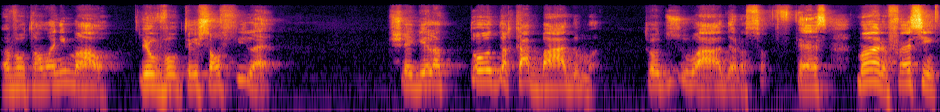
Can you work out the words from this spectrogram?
Vai voltar um animal. Eu voltei só o filé. Cheguei lá todo acabado, mano. Todo zoado, era só festa. Mano, foi assim,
